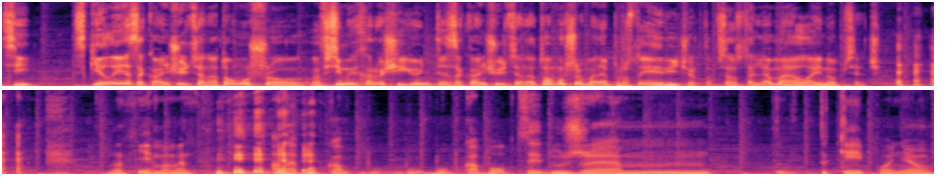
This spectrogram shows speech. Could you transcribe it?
ці скіли закінчуються на тому, що. Всі мої хороші юніти закінчуються на тому, що в мене просто є Річард, а все остальне має лайно псяч. Ну, є момент. Але бубка, бу- бу- бубка Боб це дуже м, такий, поняв?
